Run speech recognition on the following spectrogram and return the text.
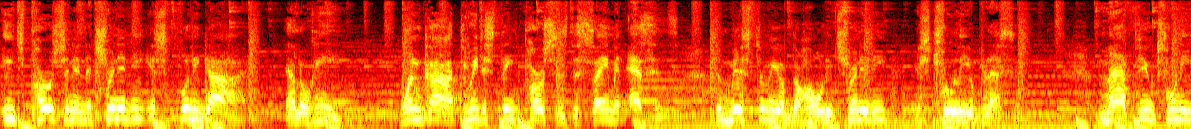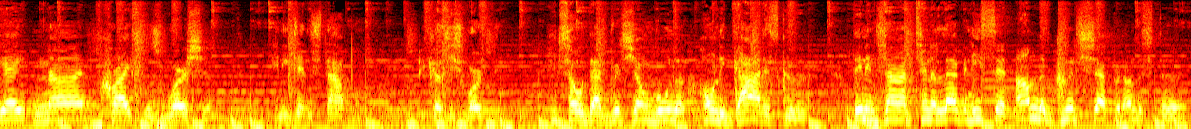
Each person in the Trinity is fully God, Elohim. One God, three distinct persons, the same in essence. The mystery of the Holy Trinity is truly a blessing. Matthew 28 9, Christ was worshiped, and he didn't stop him because he's worth it. He told that rich young ruler, only God is good. Then in John 10 11, he said, I'm the good shepherd. Understood?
